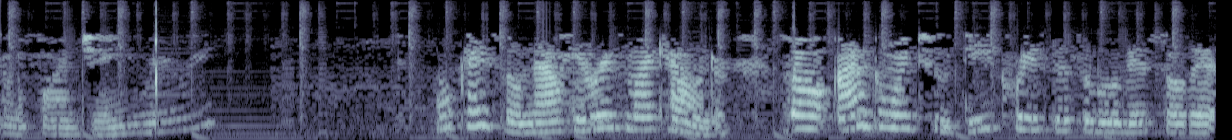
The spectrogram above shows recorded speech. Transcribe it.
Going to find January. Okay, so now here is my calendar. So I'm going to decrease this a little bit so that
